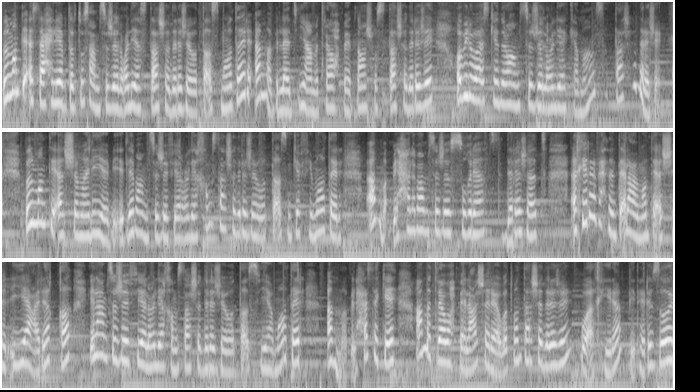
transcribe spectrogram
بالمنطقة الساحلية بطرطوس عم تسجل العليا 16 درجة. والطقس ماطر. أما باللاذقية عم تراوح بين 12 و 16 درجة وبلواء اسكندريه عم تسجل العليا كمان 16 درجة. بالمنطقة الشمالية بإدلب عم تسجل فيها العليا 15 درجة والطقس مكفي ماطر. أما بحلب عم تسجل الصغرى 6 درجات. أخيرا رح ننتقل على المنطقة الشرقية على رقة اللي عم تسجل فيها العليا 15 درجة والطقس فيها ماطر. أما بالحسكة عم تراوح بين 10 و 18 درجة وأخيرا بدير الزور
